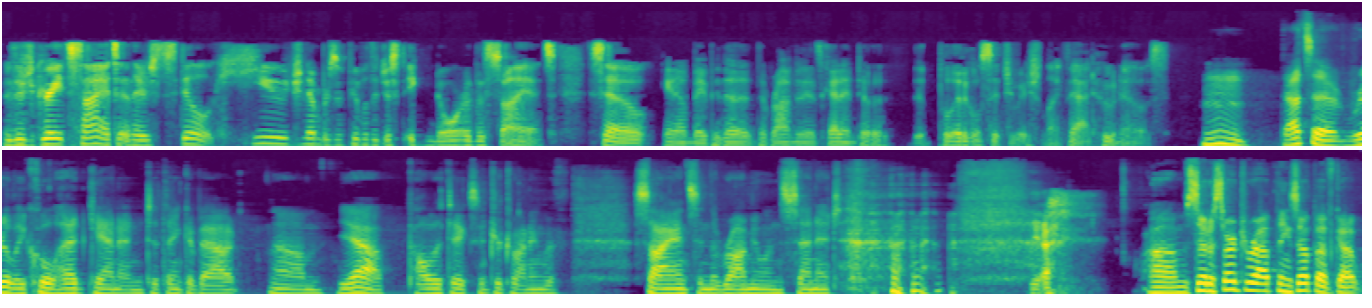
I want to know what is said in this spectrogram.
there's great science and there's still huge numbers of people that just ignore the science. So you know maybe the the Romulans got into a, a political situation like that. Who knows? Hmm. That's a really cool head headcanon to think about. Um, yeah, politics intertwining with science in the Romulan Senate. yeah. Um, so to start to wrap things up, I've got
